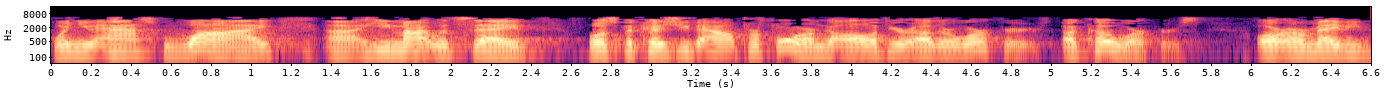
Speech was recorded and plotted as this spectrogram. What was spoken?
when you ask why, uh, he might would say, well, it's because you've outperformed all of your other workers, uh, co-workers. Or, or maybe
